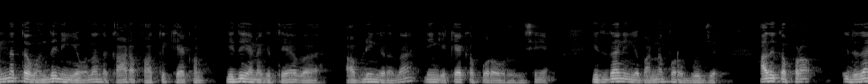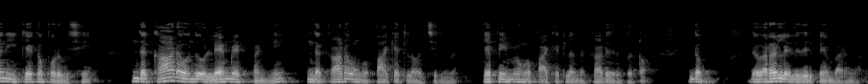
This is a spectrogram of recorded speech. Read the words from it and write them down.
எண்ணத்தை வந்து நீங்கள் வந்து அந்த கார்டை பார்த்து கேட்கணும். இது எனக்கு தேவை அப்படிங்கிறதான் நீங்கள் கேட்க போகிற ஒரு விஷயம். இதுதான் நீங்கள் பண்ண போகிற பூஜை. அதுக்கப்புறம் இதுதான் நீங்கள் கேட்க போகிற விஷயம். இந்த கார்டை வந்து ஒரு லேமினேட் பண்ணி இந்த கார்டை உங்கள் பாக்கெட்டில் வச்சுருங்க. எப்பயுமே உங்கள் பாக்கெட்டில் இந்த கார்டு இருக்கட்டும். இந்த இந்த விரல் எழுதியிருப்பேன் பாருங்கள்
